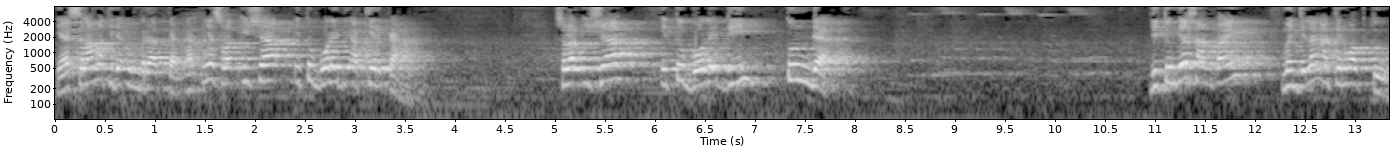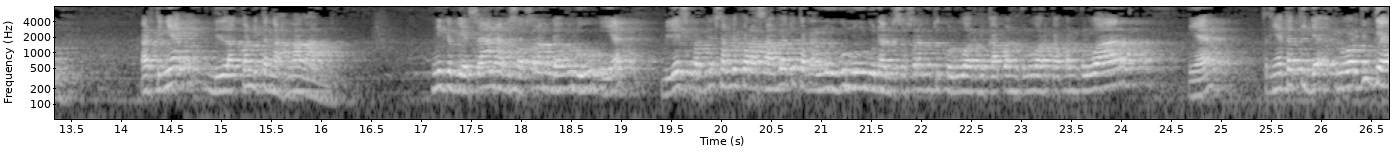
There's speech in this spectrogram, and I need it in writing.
Ya selama tidak memberatkan Artinya sholat isya itu boleh diakhirkan Sholat isya itu boleh ditunda Ditunda sampai menjelang akhir waktu Artinya dilakukan di tengah malam. Ini kebiasaan Nabi SAW dahulu ya. Beliau seperti itu sampai para sahabat itu karena nunggu-nunggu Nabi SAW itu keluar, kapan keluar, kapan keluar, ya. Ternyata tidak keluar juga.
